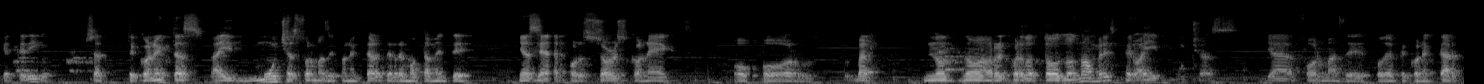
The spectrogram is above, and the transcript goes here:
¿qué te digo? O sea, te conectas, hay muchas formas de conectarte remotamente, ya sea por Source Connect o por, bueno, no, no recuerdo todos los nombres, pero hay muchas ya formas de poderte conectar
